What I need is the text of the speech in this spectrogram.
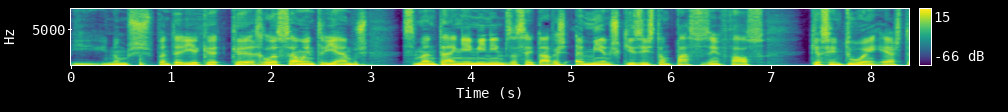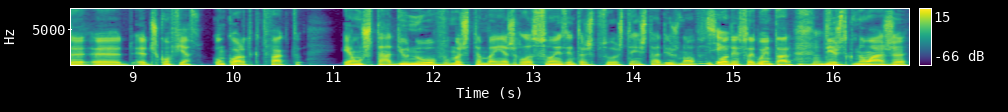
e, e não me espantaria que, que, a relação entre ambos se mantenha em mínimos aceitáveis, a menos que existam passos em falso que acentuem esta uh, desconfiança. Concordo que de facto é um estádio novo, mas também as relações entre as pessoas têm estádios novos Sim. e podem-se aguentar uhum. desde que não haja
